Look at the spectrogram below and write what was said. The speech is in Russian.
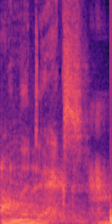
on the decks.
